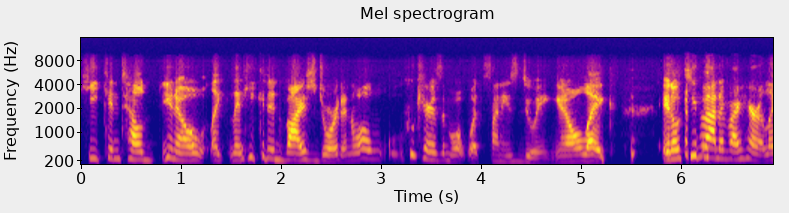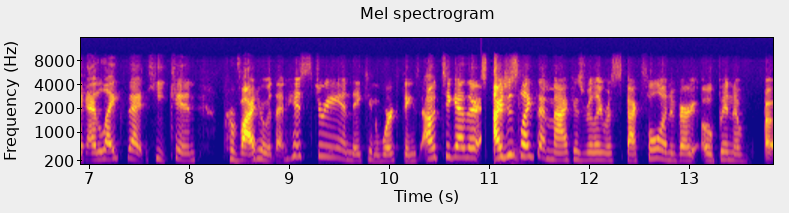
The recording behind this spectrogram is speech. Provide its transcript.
he can tell, you know, like that he could advise Jordan. Well, who cares about what Sonny's doing? You know, like it'll keep him out of our hair. Like I like that he can provide her with that history and they can work things out together. I just like that Mac is really respectful and very open of uh,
